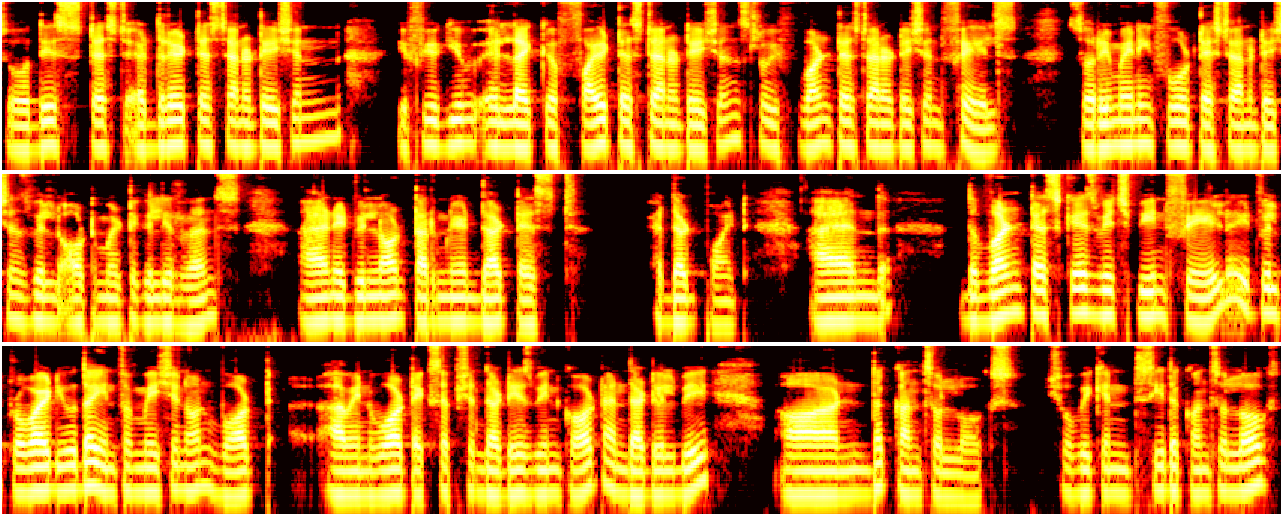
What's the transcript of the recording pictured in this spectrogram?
so this test at the rate test annotation if you give a, like a five test annotations so if one test annotation fails so remaining four test annotations will automatically runs and it will not terminate that test at that point. And the one test case which been failed it will provide you the information on what I mean what exception that is been caught and that will be on the console logs. So we can see the console logs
